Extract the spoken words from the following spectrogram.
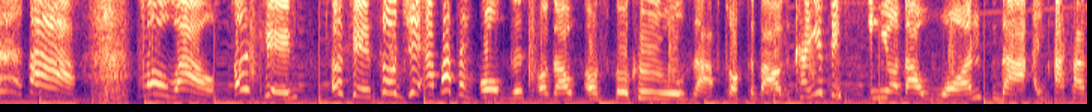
ah. Oh wow. Okay. Okay, so Jae, apart from all these other unspoken rules that I've talked about, can you think of any other one that as an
